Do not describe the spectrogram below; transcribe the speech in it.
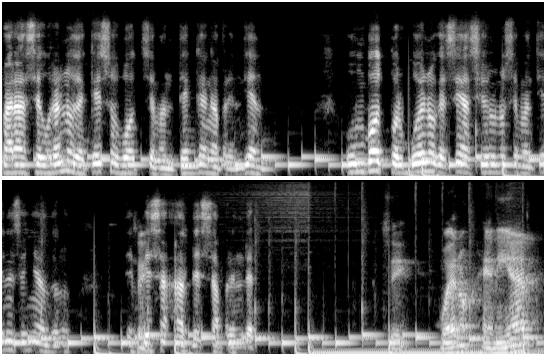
para asegurarnos de que esos bots se mantengan aprendiendo. Un bot, por bueno que sea, si uno no se mantiene enseñándolo, empieza a desaprender. Sí, bueno, genial.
